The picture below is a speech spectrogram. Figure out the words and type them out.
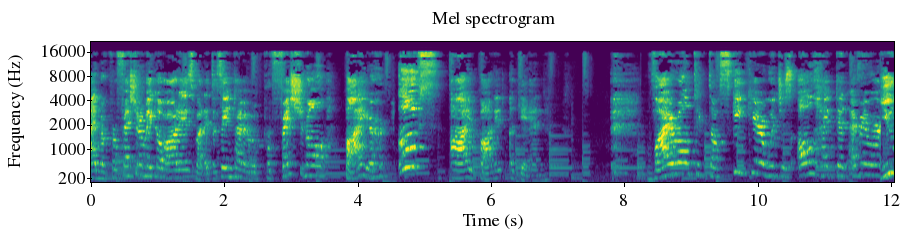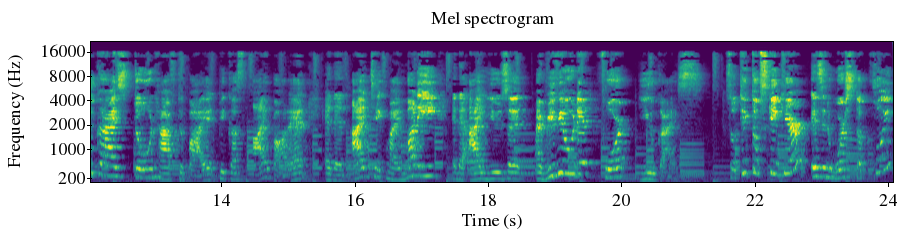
I'm a professional makeup artist, but at the same time, I'm a professional buyer. Oops, I bought it again. Viral TikTok skincare, which is all hyped and everywhere. You guys don't have to buy it because I bought it and then I take my money and then I use it. I reviewed it for you guys. So TikTok skincare, is it worth the coin?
